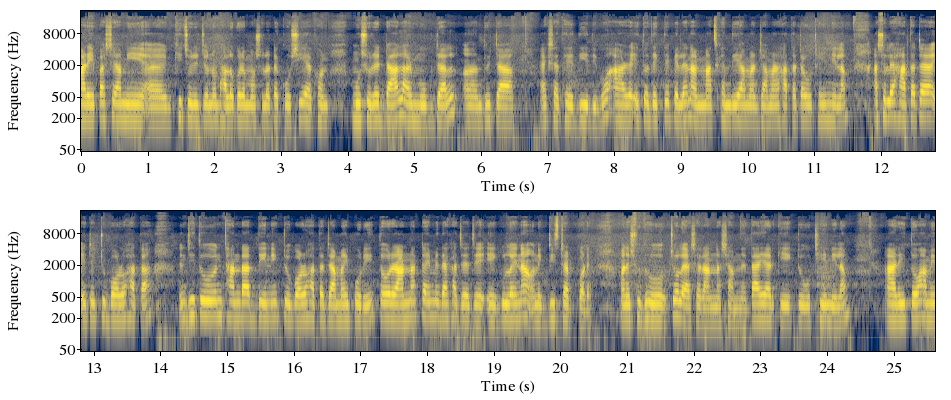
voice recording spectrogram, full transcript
আর এই পাশে আমি খিচুড়ির জন্য ভালো করে মশলাটা কষিয়ে এখন মুসুরের ডাল আর মুগ ডাল দুইটা একসাথে দিয়ে দিব। আর এ তো দেখতে পেলেন, আমি মাঝখান দিয়ে আমার জামার হাতাটা উঠেই নিলাম। আসলে হাতাটা, এটা একটু বড় হাতা। যেহেতু ঠান্ডার দিন একটু বড় হাতা জামাই পরি, তো রান্নার টাইমে দেখা যায় যে এগুলোই না অনেক ডিস্টার্ব করে। মানে শুধু চলে আসে রান্নার সামনে, তাই আর কি একটু উঠিয়ে নিলাম। আর এই তো আমি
